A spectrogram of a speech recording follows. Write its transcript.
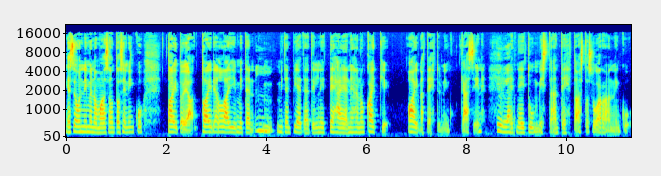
Ja se on nimenomaan, se on tosi niin kuin taito- ja taidelaji, miten, mm. m- miten pieteetillä niitä tehdään. Ja nehän on kaikki aina tehty niin kuin käsin. Kyllä. Että ne ei tule mistään tehtaasta suoraan niin kuin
